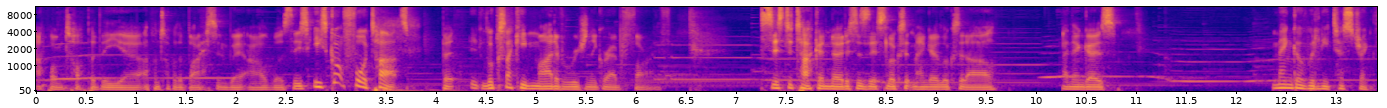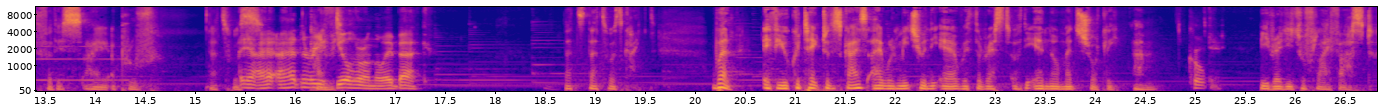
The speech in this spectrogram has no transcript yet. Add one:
up on top of the uh, up on top of the bison where Aal was. He's, he's got four tarts, but it looks like he might have originally grabbed five. Sister Taka notices this, looks at Mango, looks at Aal, and then goes, "Mango will need her strength for this. I approve. That's what's Yeah, I, I had to kind. refuel her on the way back. That's that's what's kind. Well, if you could take to the skies, I will meet you in the air with the rest of the air nomads shortly. Um, Cool. be ready to fly fast.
